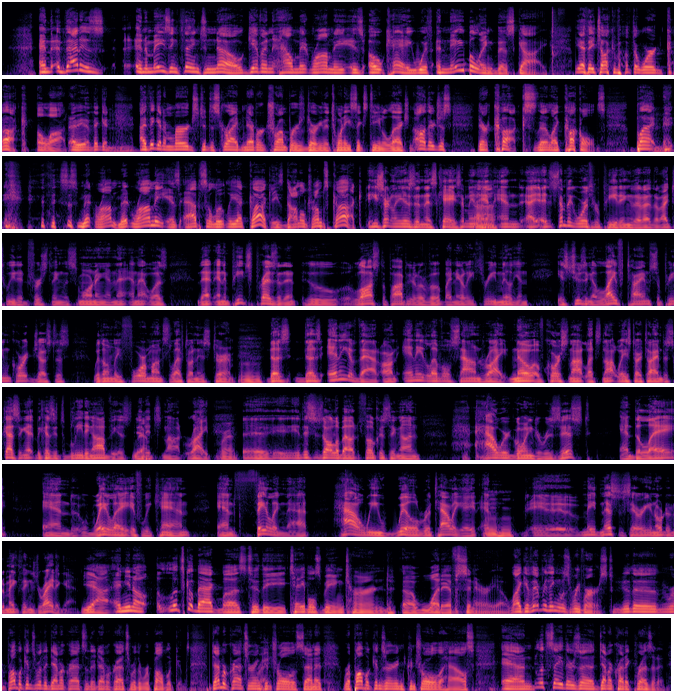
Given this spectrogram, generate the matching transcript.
And, and that is an amazing thing to know given how Mitt Romney is okay with enabling this guy. Yeah, they talk about the word cuck a lot. I mean, I think it mm-hmm. I think it emerged to describe never Trumpers during the 2016 election. Oh, they're just they're cucks. They're like cuckolds. But mm-hmm. this is Mitt Romney. Mitt Romney is absolutely a cuck. He's Donald Trump's cuck. He certainly is in this case. I mean, Uh-huh. and and I, it's something worth repeating that I that I tweeted first thing this morning, and that and that was that an impeached president who lost the popular vote by nearly three million is choosing a lifetime Supreme Court justice with only four months left on his term. Mm-hmm. Does does any of that on any level sound right? No, of course not. Let's not waste our time discussing it because it's bleeding obvious that it's not right. Right. Uh, this is all about focusing on h- how we're going to resist and delay and waylay if we can, and failing that, how we will retaliate and uh, made necessary in order to make things right again. Yeah, and you know, let's go back, Buzz, to the tables being turned. Uh, what if scenario? Like if everything was reversed, the Republicans were the Democrats, and the Democrats were the Republicans. Democrats are in control of the Senate, Republicans are in control of the House, and let's say there's a Democratic president.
